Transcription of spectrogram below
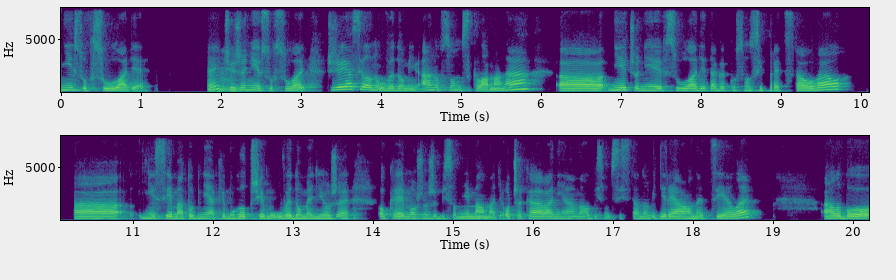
nie sú v súlade. Mm. Čiže nie sú v súlade. Čiže ja si len uvedomím, áno, som sklamaná, uh, niečo nie je v súlade tak, ako som si predstavoval, a nesie ma to k nejakému hĺbšiemu uvedomeniu, že OK, možno, že by som nemal mať očakávania, mal by som si stanoviť reálne ciele, alebo uh,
